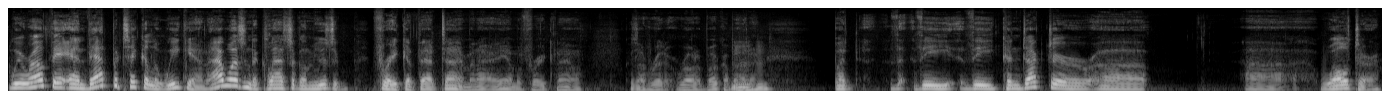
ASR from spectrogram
we were out there, and that particular weekend, I wasn't a classical music freak at that time, and I am a freak now because I wrote, wrote a book about mm-hmm. it. But the the, the conductor uh, uh, Walter,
